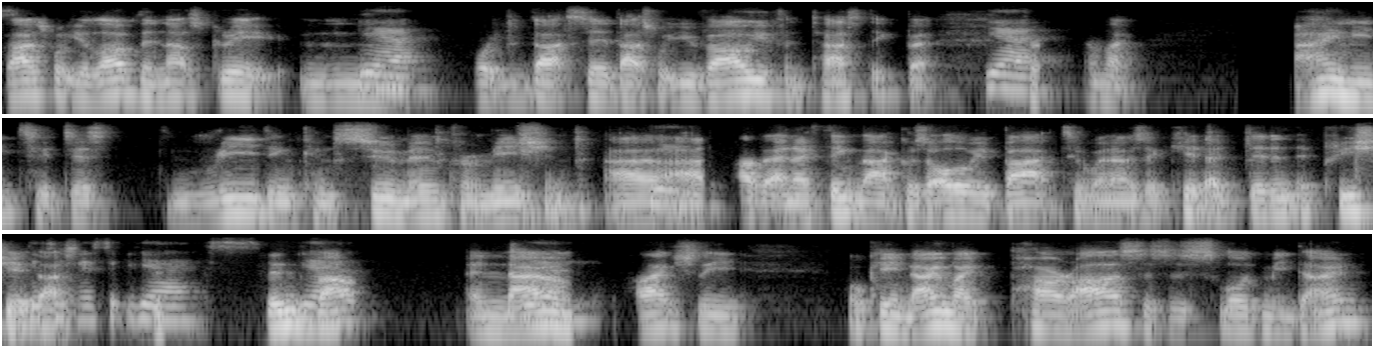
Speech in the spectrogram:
that's what you love, then that's great. Mm, Yeah. That's it. That's what you value. Fantastic. But Yeah. for- I'm like, I need to just read and consume information. I, Yeah. I love it, and I think that goes all the way back to when I was a kid. I didn't appreciate that? Yes. didn't Yeah. value, and now Yeah. I'm actually okay. Now my paralysis has slowed me down.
